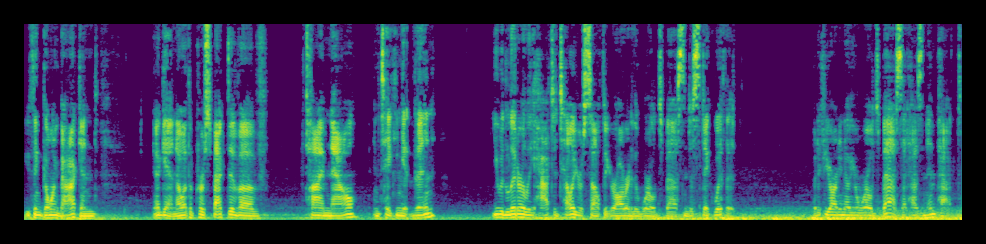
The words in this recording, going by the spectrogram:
You think going back and, again, now with the perspective of time now and taking it then, you would literally have to tell yourself that you're already the world's best and just stick with it. But if you already know your world's best, that has an impact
